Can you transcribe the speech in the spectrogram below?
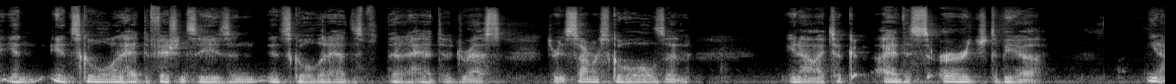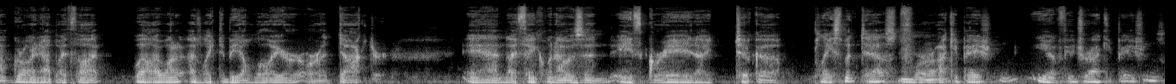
in in school and had deficiencies in, in school that I had that I had to address during summer schools and you know I took I had this urge to be a you know growing up I thought well I want I'd like to be a lawyer or a doctor. And I think when I was in eighth grade I took a placement test for occupation you know future occupations.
